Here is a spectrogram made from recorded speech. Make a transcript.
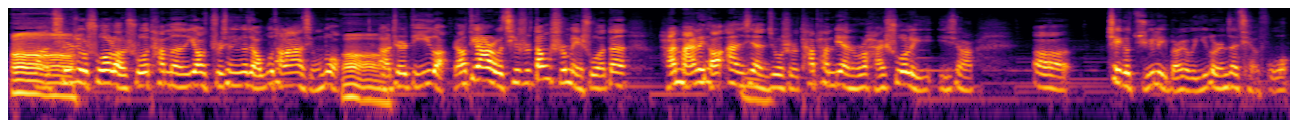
啊啊其实就说了，说他们要执行一个叫乌特拉的行动啊啊。这是第一个。然后第二个，其实当时没说，但还埋了一条暗线，嗯。就是他叛变的时候还说了一一下，呃，这个局里边有一个人在潜伏。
